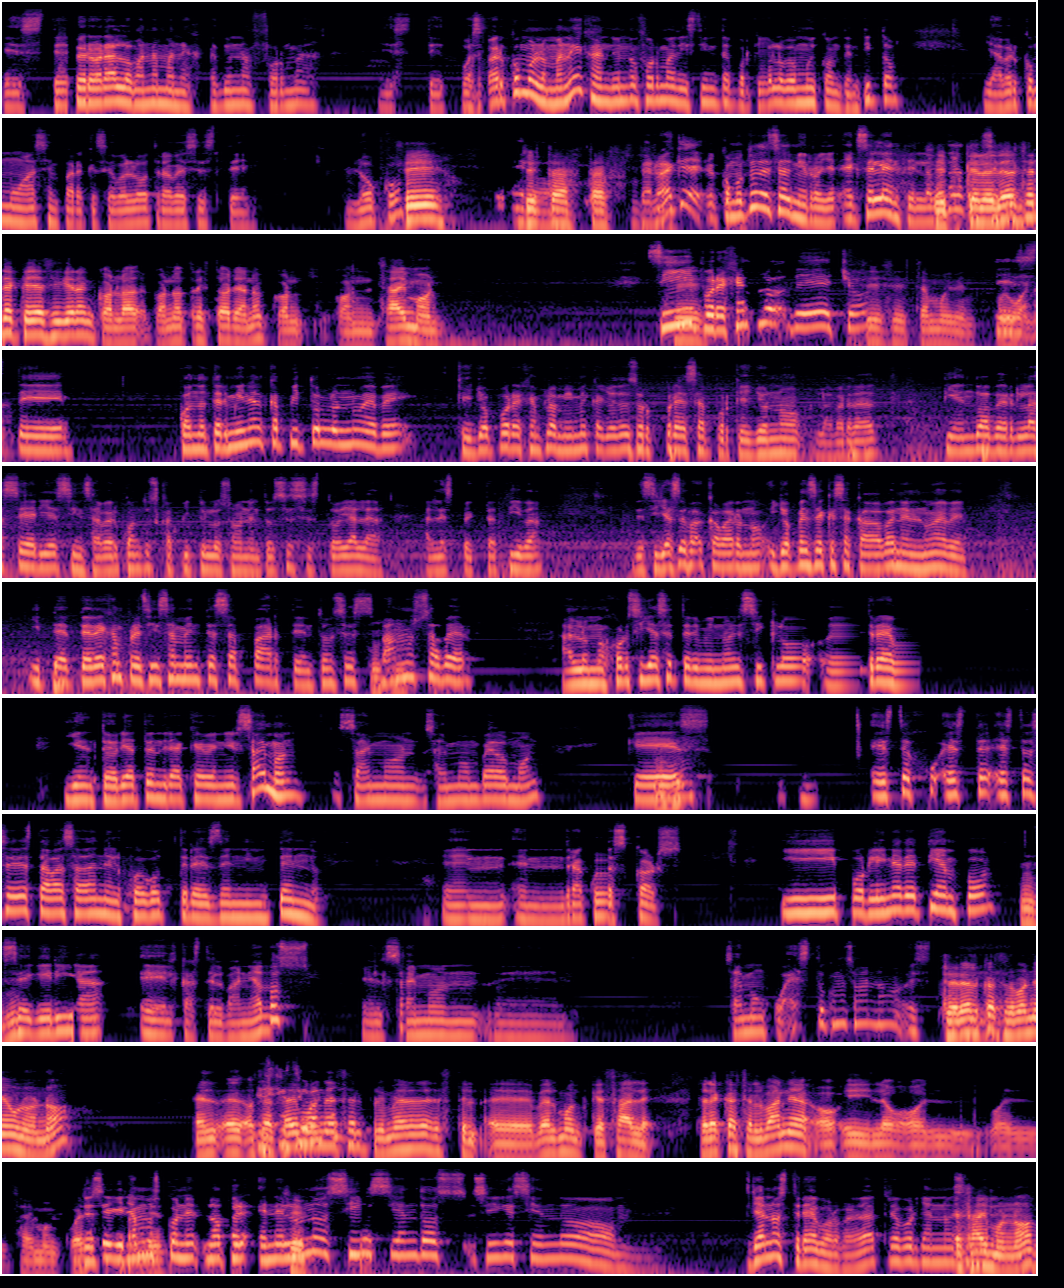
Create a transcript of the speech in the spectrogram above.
este, pero ahora lo van a manejar de una forma este, pues a ver cómo lo manejan de una forma distinta, porque yo lo veo muy contentito, y a ver cómo hacen para que se vuelva otra vez este loco. Sí, sí está, está, Pero hay que, como tú decías, mi Roger, excelente. La sí, que lo ideal sería que ya siguieran con, la, con otra historia, ¿no? Con, con Simon. Sí, por ejemplo, de hecho. Sí, sí, está muy bien, muy este, Cuando termina el capítulo 9, que yo, por ejemplo, a mí me cayó de sorpresa porque yo no, la verdad, tiendo a ver las series sin saber cuántos capítulos son, entonces estoy a la, a la expectativa de si ya se va a acabar o no. Y yo pensé que se acababa en el 9. Y te, dejan precisamente esa parte. Entonces, vamos a ver. A lo mejor si ya se terminó el ciclo eh, Trevor. Y en teoría tendría que venir Simon. Simon, Simon Belmont. Que es. Este, este, esta serie está basada en el juego 3 de Nintendo. En, en Dracula's Curse. Y por línea de tiempo seguiría el Castlevania 2, el Simon eh, Simon Cuesto, ¿cómo se llama? No, este, Sería el Castlevania 1, ¿no? El, o sea, Simon es el primer este, eh, Belmont que sale. Sería Castlevania o, y luego el, o el Simon Quest. Entonces seguiríamos con el. No, pero en el 1 sigue siendo. Sigue siendo. Ya no es Trevor, ¿verdad? Trevor ya no es. Es Simon, ¿no?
